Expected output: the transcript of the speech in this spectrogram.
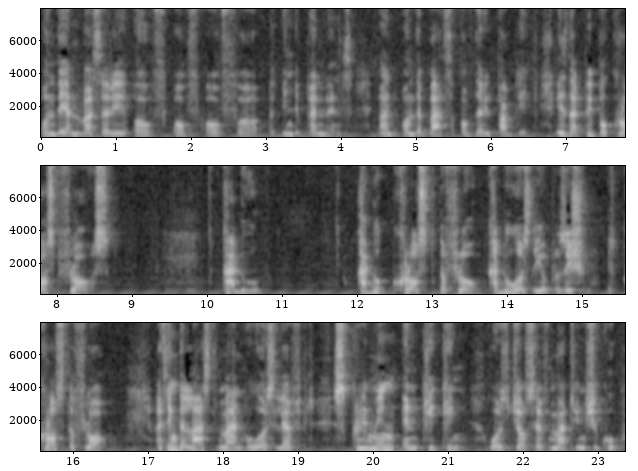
on the anniversary of, of, of uh, independence and on the birth of the republic, is that people crossed floors. Kadu Kadu crossed the floor. Kadu was the opposition. It crossed the floor. I think the last man who was left screaming and kicking was Joseph Martin Shikuku.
